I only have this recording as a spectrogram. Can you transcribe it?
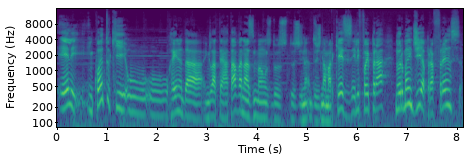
ele, enquanto que o, o reino da Inglaterra estava nas mãos dos, dos, dos dinamarqueses, ele foi para Normandia, para França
